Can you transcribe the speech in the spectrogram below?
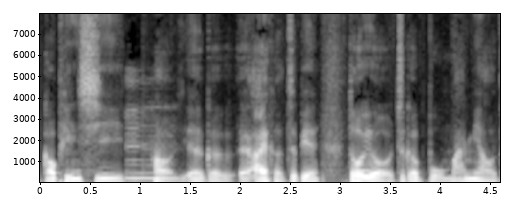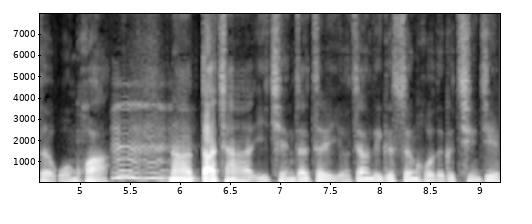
高平溪，嗯，好，那个呃爱河这边都有这个补鳗苗的文化，嗯嗯，那大家以前在这里有这样的一个生活的一个情境，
